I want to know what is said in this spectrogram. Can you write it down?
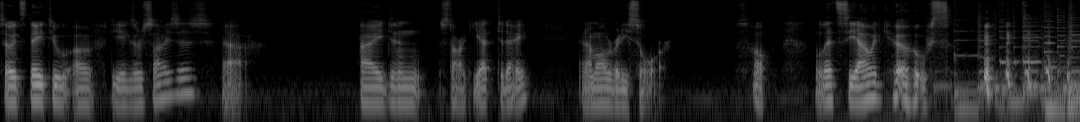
So it's day two of the exercises. Uh, I didn't start yet today, and I'm already sore. So let's see how it goes.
